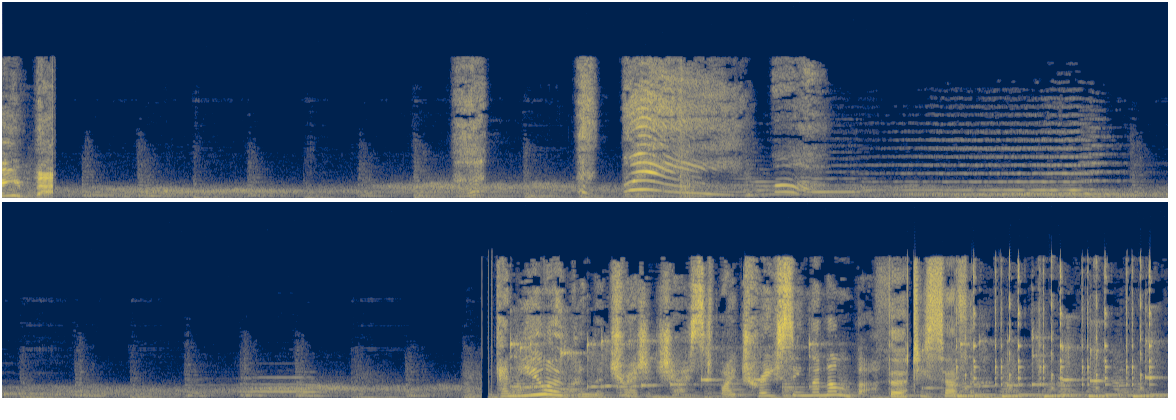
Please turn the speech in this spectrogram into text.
Be back. Can you open the treasure chest by tracing the number? 37.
